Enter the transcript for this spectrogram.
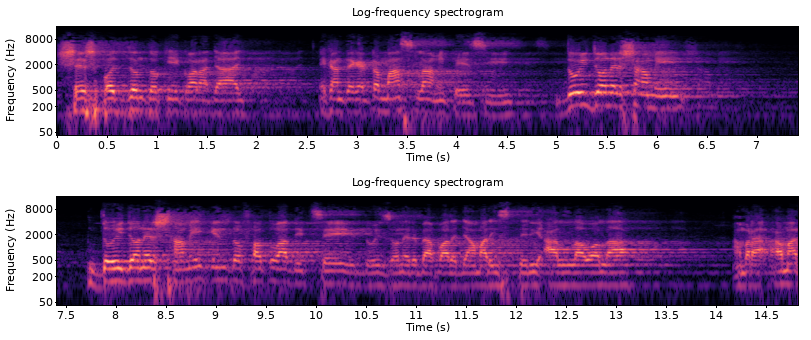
শেষ পর্যন্ত কি করা যায়? এখান থেকে একটা মাসলা আমি পেয়েছি। দুইজনের স্বামী দুইজনের স্বামী কিন্তু ফতোয়া দিচ্ছে। দুইজনের ব্যাপারে যে আমার স্ত্রী আল্লাহওয়ালা আমরা আমার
